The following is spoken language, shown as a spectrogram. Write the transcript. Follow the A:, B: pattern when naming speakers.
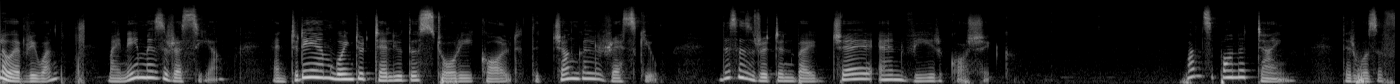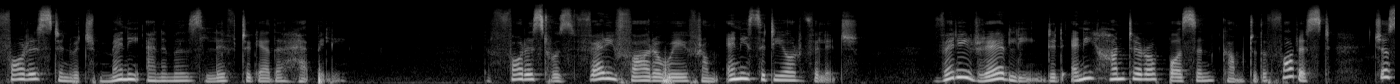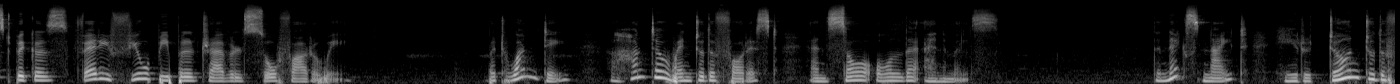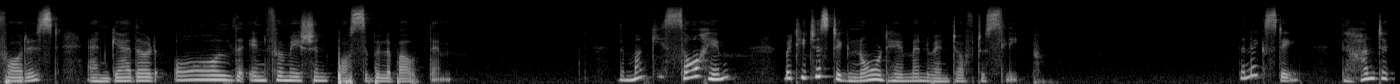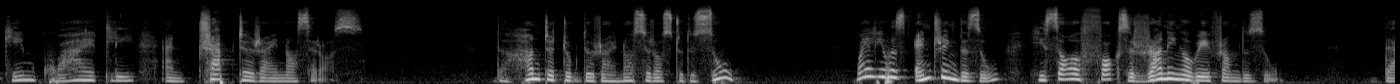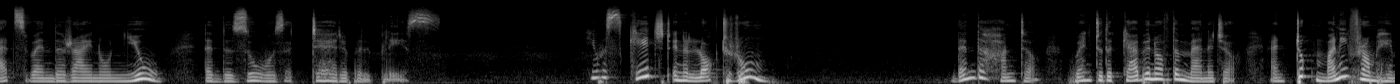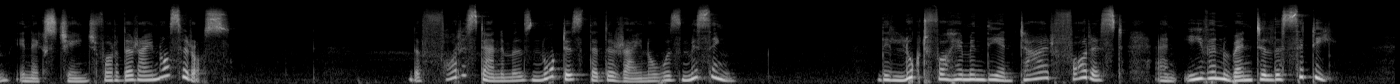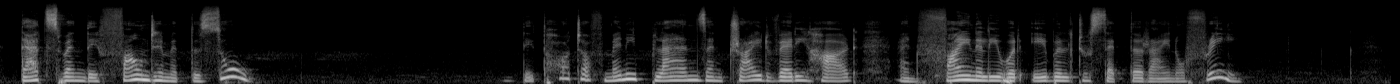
A: Hello everyone, my name is Rasia and today I'm going to tell you the story called The Jungle Rescue. This is written by Jay and Veer Kaushik. Once upon a time, there was a forest in which many animals lived together happily. The forest was very far away from any city or village. Very rarely did any hunter or person come to the forest just because very few people traveled so far away. But one day, a hunter went to the forest and saw all the animals. The next night, he returned to the forest and gathered all the information possible about them. The monkey saw him, but he just ignored him and went off to sleep. The next day, the hunter came quietly and trapped a rhinoceros. The hunter took the rhinoceros to the zoo. While he was entering the zoo, he saw a fox running away from the zoo. That's when the rhino knew that the zoo was a terrible place. He was caged in a locked room. Then the hunter went to the cabin of the manager and took money from him in exchange for the rhinoceros. The forest animals noticed that the rhino was missing. They looked for him in the entire forest and even went till the city. That's when they found him at the zoo. They thought of many plans and tried very hard and finally were able to set the rhino free.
